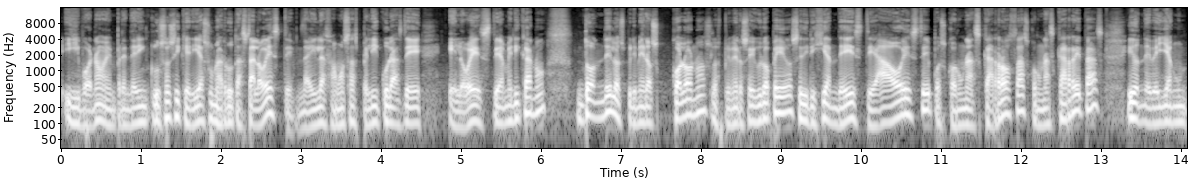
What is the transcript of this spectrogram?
y bueno, emprender incluso si querías una ruta hasta el oeste. De ahí las famosas películas de el oeste americano, donde los primeros colonos, los primeros europeos, se dirigían de este a oeste, pues con unas carrozas, con unas carretas y donde veían un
